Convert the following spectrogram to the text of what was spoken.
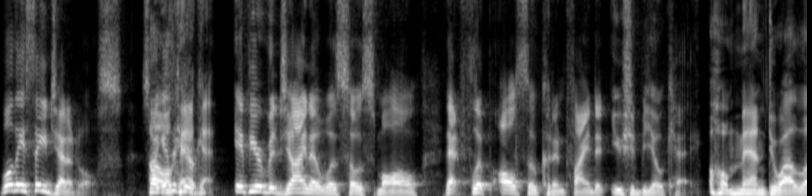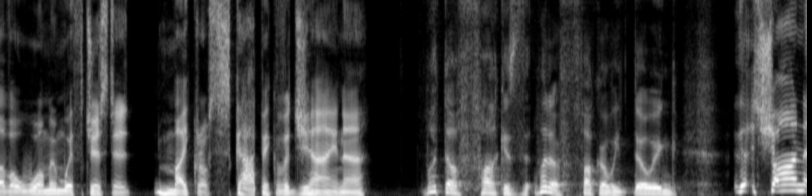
Well, they say genitals. So I Oh, guess okay, okay. If your vagina was so small that Flip also couldn't find it, you should be okay. Oh man, do I love a woman with just a microscopic vagina. What the fuck is th- what the fuck are we doing? Sean,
